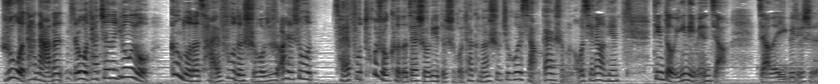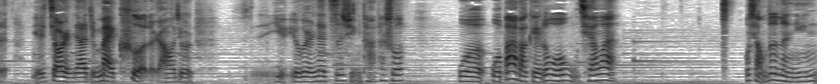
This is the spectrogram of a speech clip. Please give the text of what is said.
如果他拿的，如果他真的拥有更多的财富的时候，就是而且是财富唾手可得在手里的时候，他可能是不是就会想干什么了？我前两天听抖音里面讲讲了一个，就是也教人家就卖课的，然后就有有个人在咨询他，他说我我爸爸给了我五千万，我想问问您，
